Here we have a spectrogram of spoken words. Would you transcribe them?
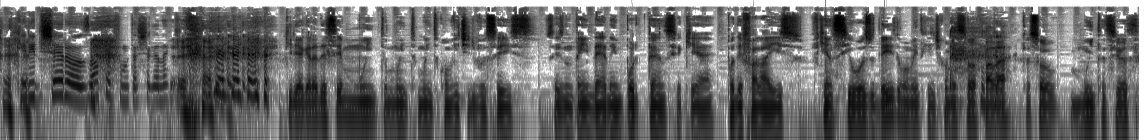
querido cheiroso, olha o perfume tá chegando aqui. queria agradecer muito, muito, muito o convite de vocês. Vocês não têm ideia da importância que é poder falar isso. Fiquei ansioso desde o momento que a gente começou a falar, que eu sou muito ansioso.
